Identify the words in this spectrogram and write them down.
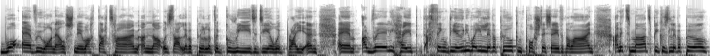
what everyone else knew at that time, and that was that Liverpool have agreed to deal with Brighton. Um, I really hope. I think the only way Liverpool can push this over the line, and it's mad because Liverpool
